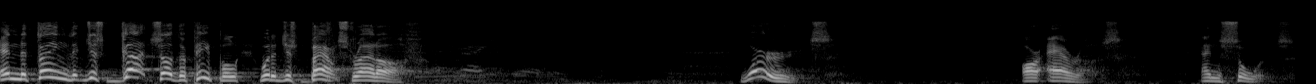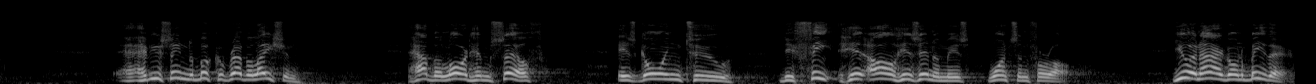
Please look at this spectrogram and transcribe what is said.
And the thing that just guts other people would have just bounced right off. Words are arrows and swords. Have you seen the book of Revelation? How the Lord Himself is going to defeat all His enemies once and for all. You and I are going to be there,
